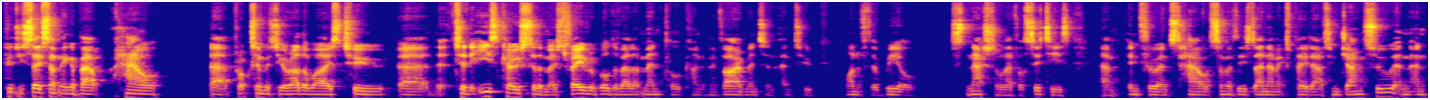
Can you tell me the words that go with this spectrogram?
could you say something about how uh, proximity or otherwise to uh, the, to the east coast, to the most favourable developmental kind of environment, and, and, to one of the real national level cities, um, influenced how some of these dynamics played out in Jiangsu, and and,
